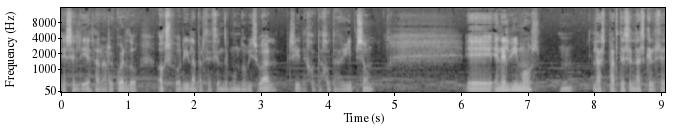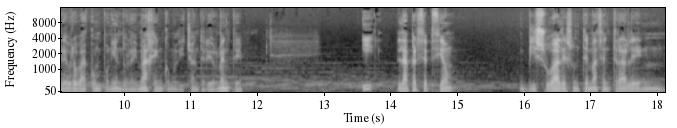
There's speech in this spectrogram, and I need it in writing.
es el 10, ahora recuerdo, Oxford y la percepción del mundo visual, sí, de JJ Gibson. Eh, en él vimos las partes en las que el cerebro va componiendo la imagen, como he dicho anteriormente, y la percepción visual es un tema central en,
